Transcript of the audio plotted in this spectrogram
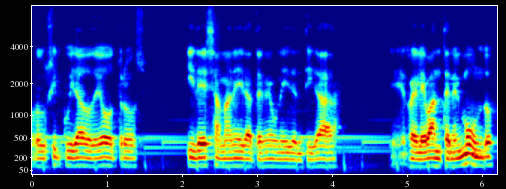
producir cuidado de otros y de esa manera tener una identidad eh, relevante en el mundo.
